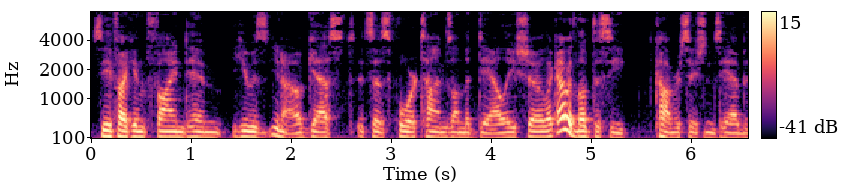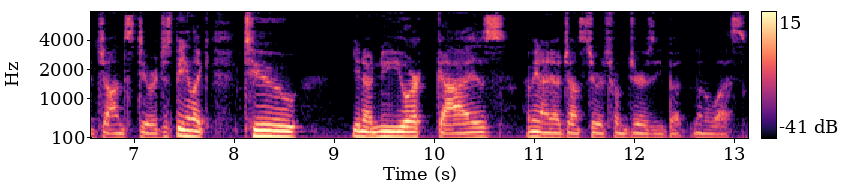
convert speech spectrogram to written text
see if I can find him. He was, you know, a guest. It says four times on the Daily Show. Like, I would love to see conversations he had with Jon Stewart, just being like two, you know, New York guys. I mean, I know Jon Stewart's from Jersey, but nonetheless.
